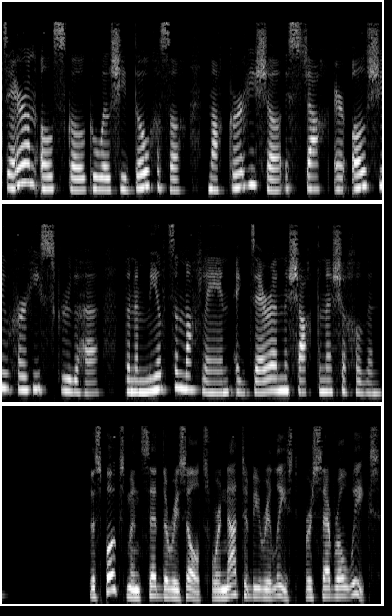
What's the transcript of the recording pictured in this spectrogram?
Deir an ollscoil go bhfuil siad dóchasach nach gcuirfí seo isteach ar ollsú chuirfí scrúdaithe do na mílta mac léinn ag deireadh na seachtaine. The spokesman said the results were not to be released for several weeks.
